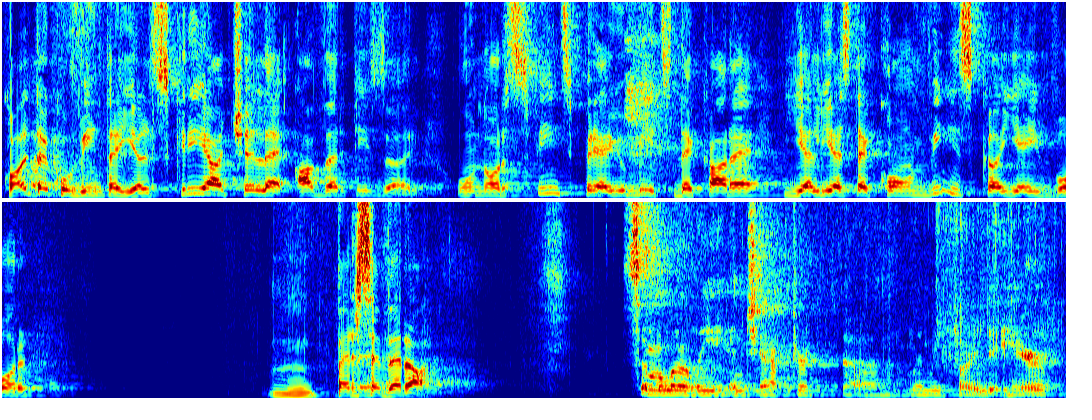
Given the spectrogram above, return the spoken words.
Cu alte cuvinte, el scrie acele avertizări unor sfinți prea iubiți de care el este convins că ei vor mm, persevera. Similarly, in chapter, um, let me find it here.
